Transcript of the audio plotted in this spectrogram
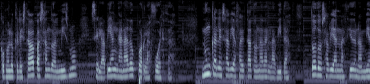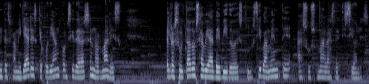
como lo que le estaba pasando al mismo, se lo habían ganado por la fuerza. Nunca les había faltado nada en la vida, todos habían nacido en ambientes familiares que podían considerarse normales. El resultado se había debido exclusivamente a sus malas decisiones.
